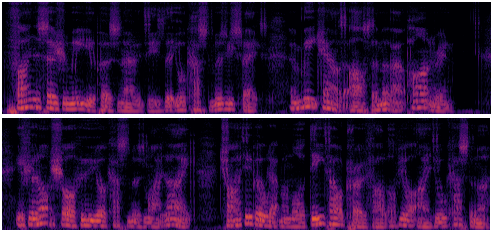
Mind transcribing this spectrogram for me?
Find the social media personalities that your customers respect and reach out to ask them about partnering. If you're not sure who your customers might like, try to build up a more detailed profile of your ideal customer.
